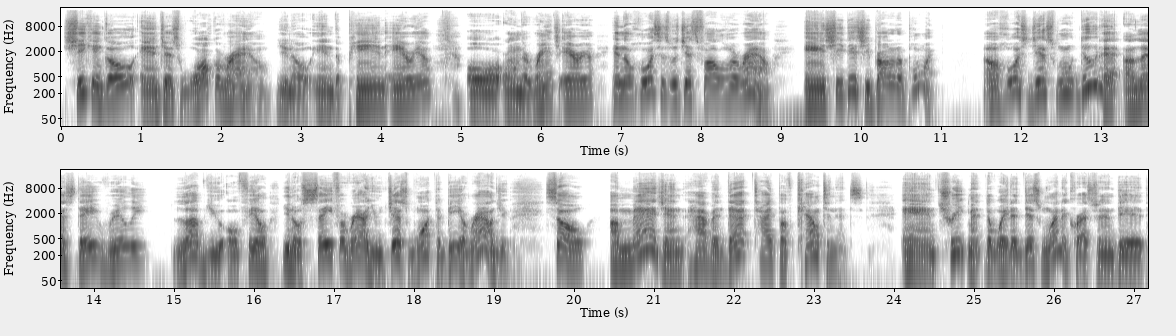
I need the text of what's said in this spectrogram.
she can go and just walk around, you know, in the pen area or on the ranch area, and the horses would just follow her around. And she did. She brought it a point. A horse just won't do that unless they really love you or feel, you know, safe around you, just want to be around you. So imagine having that type of countenance and treatment the way that this one equestrian did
